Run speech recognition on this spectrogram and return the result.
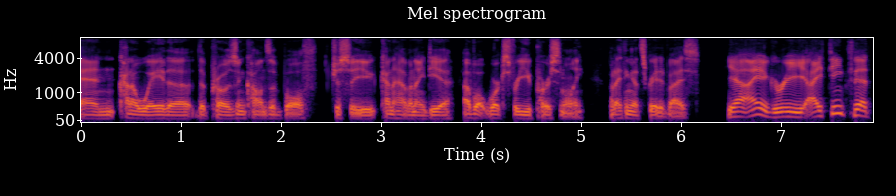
and kind of weigh the the pros and cons of both just so you kind of have an idea of what works for you personally. But I think that's great advice. Yeah, I agree. I think that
